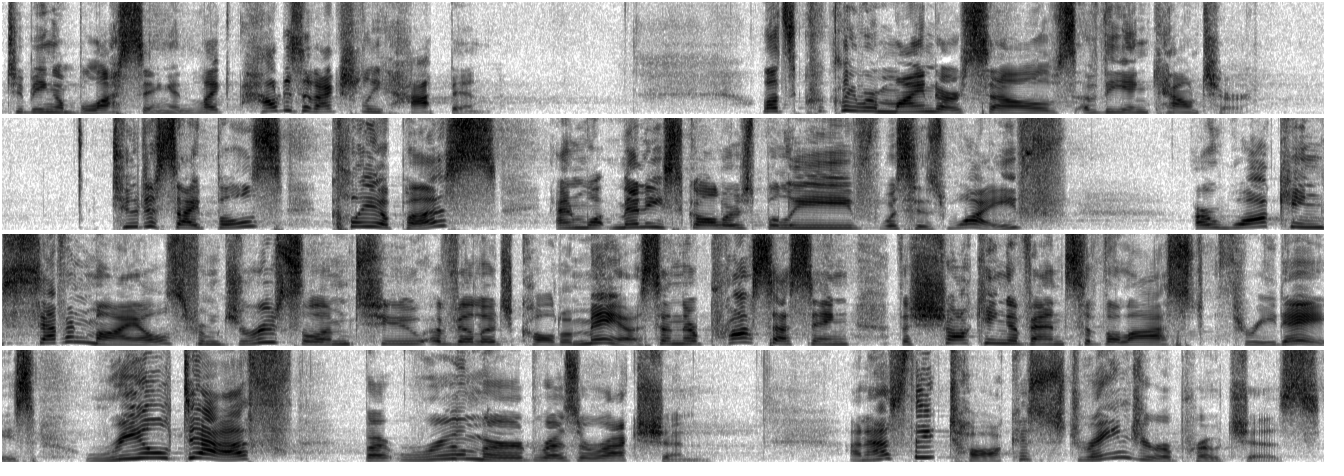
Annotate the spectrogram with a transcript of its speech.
to being a blessing? And like, how does it actually happen? Let's quickly remind ourselves of the encounter. Two disciples, Cleopas, and what many scholars believe was his wife, are walking seven miles from Jerusalem to a village called Emmaus, and they're processing the shocking events of the last three days real death, but rumored resurrection. And as they talk, a stranger approaches,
